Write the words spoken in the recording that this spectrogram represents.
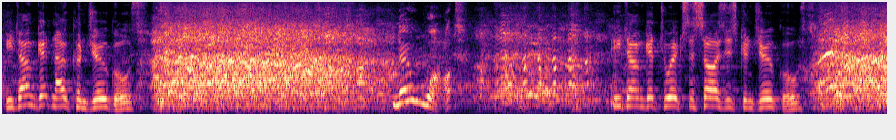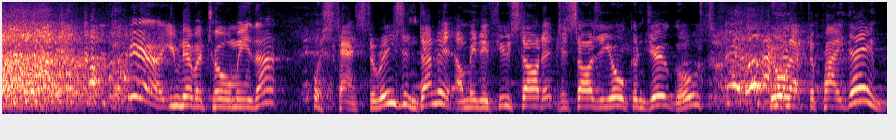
he don't get no conjugals. No what? He don't get to exercise his conjugals. Yeah, you never told me that. Well, stands to reason, doesn't it? I mean, if you start exercising your conjugals, you'll have to pay them.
